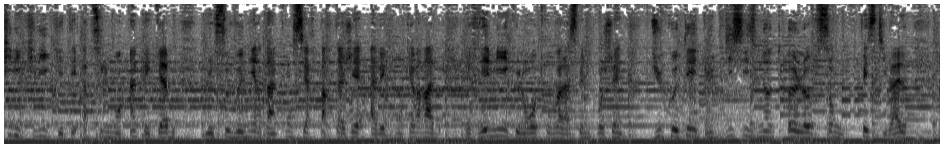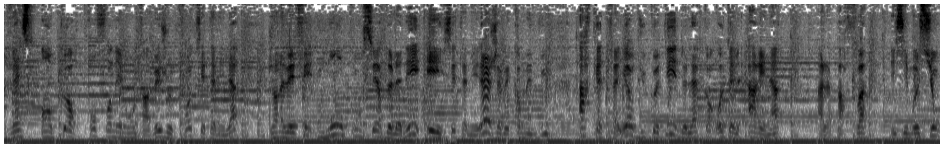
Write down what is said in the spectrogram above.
Kili Kili qui était absolument impeccable. Le souvenir d'un concert partagé avec mon camarade Rémi que l'on retrouvera la semaine prochaine du côté du This Is Not a Love Song Festival reste encore profondément gravé. Je crois que cette année-là, j'en avais fait mon concert de l'année et cette année-là, j'avais quand même vu Arcade Fire du côté de l'accord Hotel Arena. Alors parfois, les émotions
